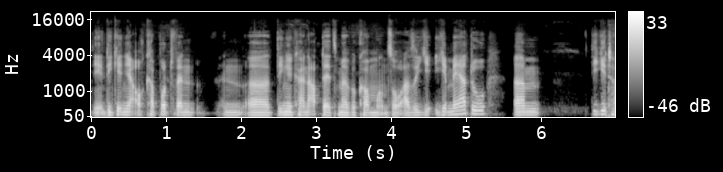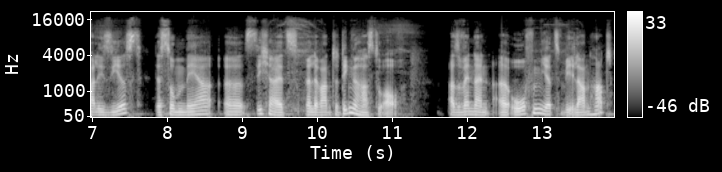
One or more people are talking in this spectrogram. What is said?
die, die gehen ja auch kaputt, wenn, wenn äh, Dinge keine Updates mehr bekommen und so. Also je, je mehr du ähm, digitalisierst, desto mehr äh, sicherheitsrelevante Dinge hast du auch. Also wenn dein äh, Ofen jetzt WLAN hat,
